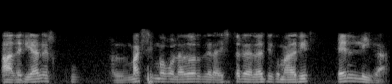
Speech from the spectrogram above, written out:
Adrián Escu, el máximo goleador de la historia del Atlético de Madrid en Liga.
